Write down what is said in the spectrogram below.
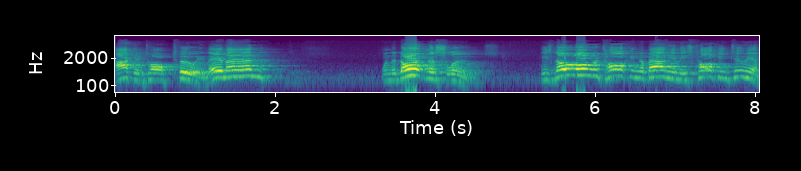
I can talk to him. Amen? When the darkness looms, he's no longer talking about him, he's talking to him.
